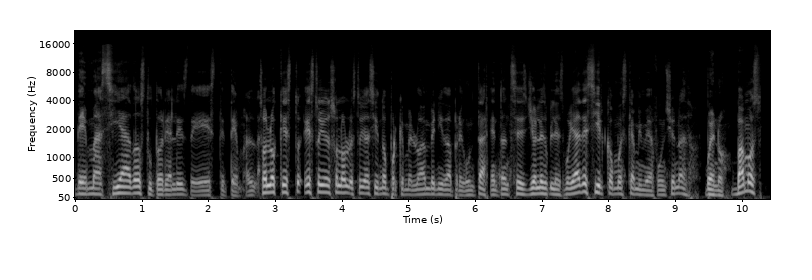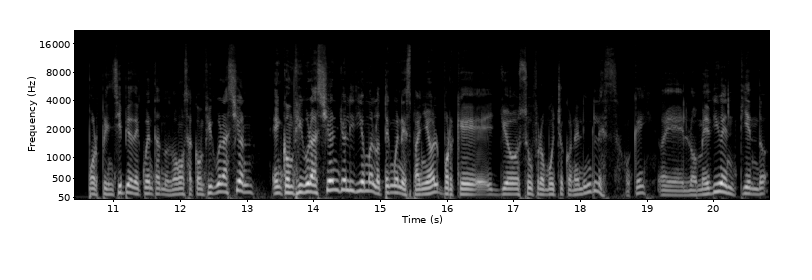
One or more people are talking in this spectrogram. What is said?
demasiados tutoriales de este tema. Solo que esto, esto yo solo lo estoy haciendo porque me lo han venido a preguntar. Entonces yo les, les voy a decir cómo es que a mí me ha funcionado. Bueno, vamos por principio de cuentas, nos vamos a configuración. En configuración yo el idioma lo tengo en español porque yo sufro mucho con el inglés, ¿ok? Eh, lo medio entiendo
